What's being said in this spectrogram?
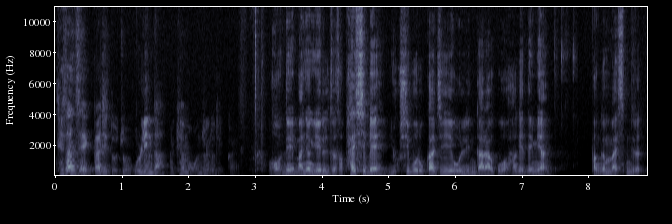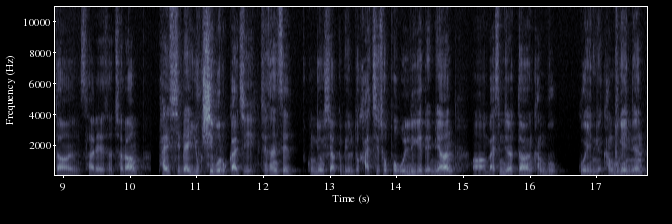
재산세까지도 좀 올린다 이렇게 하면 어느 정도 될까요? 어, 네, 만약 예를 들어서 80에 60으로까지 올린다라고 하게 되면 방금 말씀드렸던 사례에서처럼 80에 60으로까지 재산세 공정시작금 비율도 같이 소폭 올리게 되면 어, 말씀드렸던 강북 구에 있는 강북에 있는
